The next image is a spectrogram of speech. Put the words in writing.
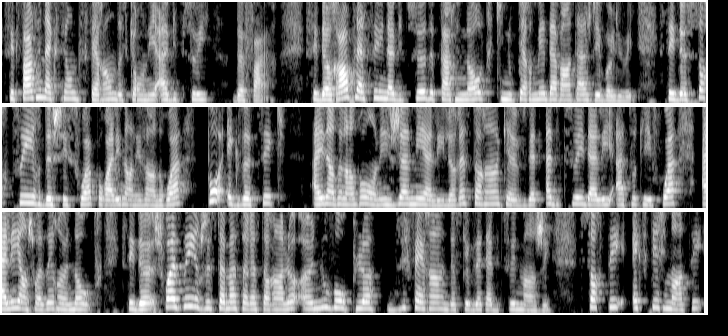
C'est de faire une action différente de ce qu'on est habitué de faire. C'est de remplacer une habitude par une autre qui nous permet davantage d'évoluer. C'est de sortir de chez soi pour aller dans les endroits pas exotiques aller dans un endroit où on n'est jamais allé, le restaurant que vous êtes habitué d'aller à toutes les fois, aller en choisir un autre. C'est de choisir justement ce restaurant-là, un nouveau plat différent de ce que vous êtes habitué de manger. Sortez, expérimentez,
